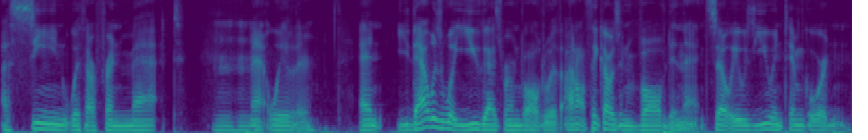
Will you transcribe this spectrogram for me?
a scene with our friend Matt, Mm-hmm. Matt Wheeler. And that was what you guys were involved with. I don't think I was involved in that. So it was you and Tim Gordon.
